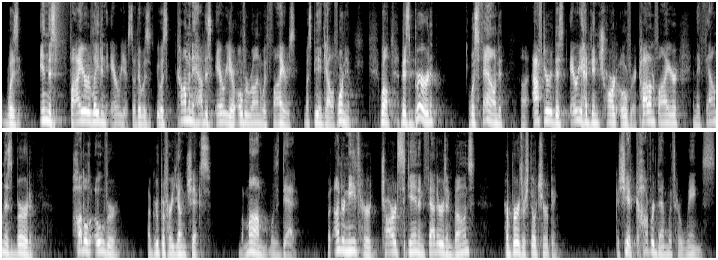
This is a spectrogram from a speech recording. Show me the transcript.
was in this fire laden area. So there was, it was common to have this area overrun with fires. Must be in California. Well, this bird was found uh, after this area had been charred over. It caught on fire, and they found this bird huddled over a group of her young chicks. The mom was dead. But underneath her charred skin and feathers and bones, her birds were still chirping because she had covered them with her wings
